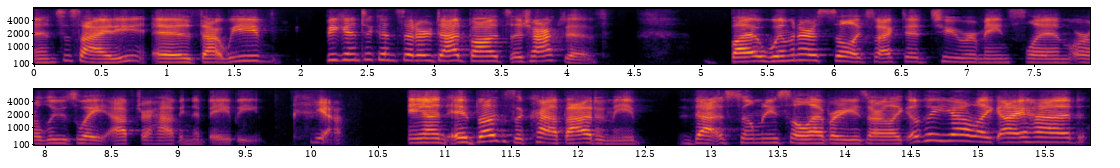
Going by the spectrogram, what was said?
in society is that we've begun to consider dad bods attractive. But women are still expected to remain slim or lose weight after having a baby. Yeah. And it bugs the crap out of me that so many celebrities are like, okay, yeah, like I had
